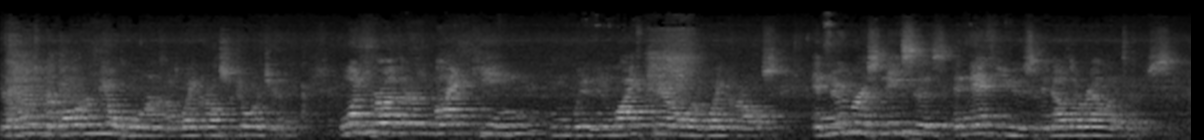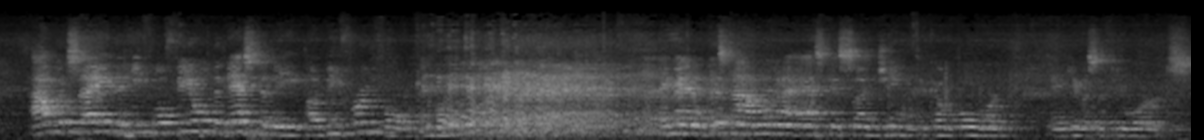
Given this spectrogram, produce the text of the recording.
her husband Walter Milhorn of Waycross, Georgia. One brother, Mike King, and wife Carol of Waycross, and numerous nieces and nephews and other relatives. I would say that he fulfilled the destiny of be fruitful and. Amen. At this time, we're going to ask his son Gene to come forward and give us a few words.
